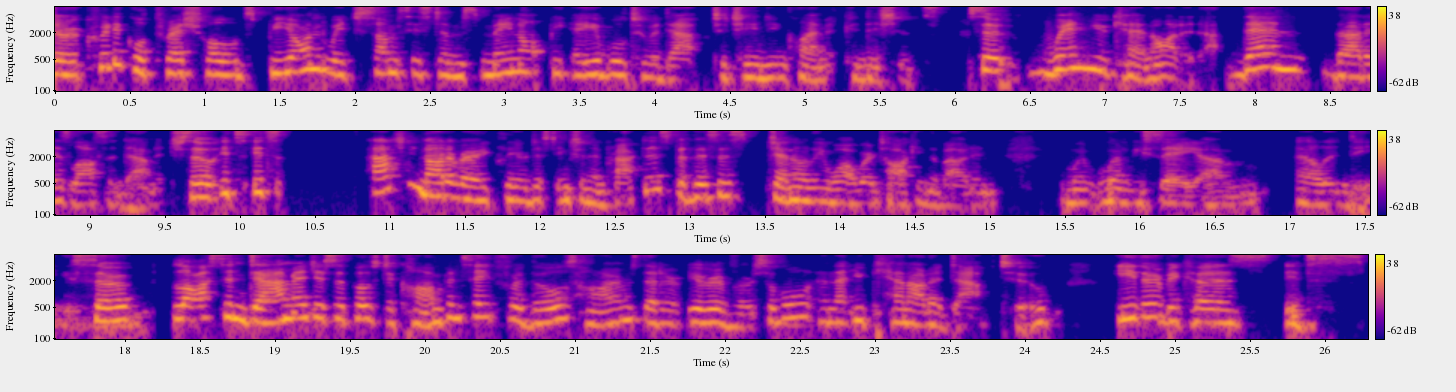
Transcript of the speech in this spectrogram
there are critical thresholds beyond which some systems may not be able to adapt to changing climate conditions. So when you cannot adapt, then that is loss and damage. So it's it's actually not a very clear distinction in practice, but this is generally what we're talking about in when, when we say um, L&D. So loss and damage is supposed to compensate for those harms that are irreversible and that you cannot adapt to, either because it's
